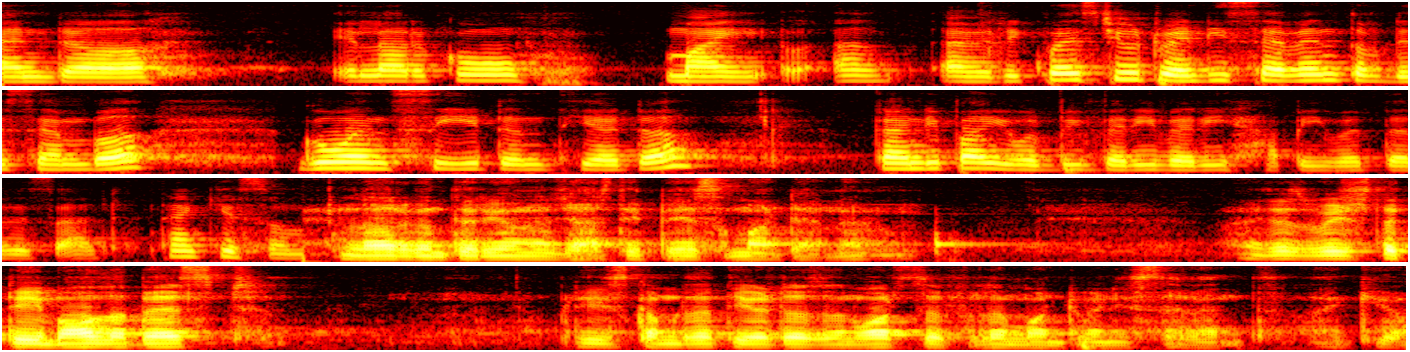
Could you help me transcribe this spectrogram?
and எல்லாருக்கும் my I request you twenty seventh of December go and see it in theatre கண்டிப்பாக you will be very very happy with the result. Thank you so much. எல்லாருக்கும் தெரியும் நான் ஜாஸ்தி பேச மாட்டேன்னு I just wish the team all the best please come to the theatres and watch the film on twenty seventh thank you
